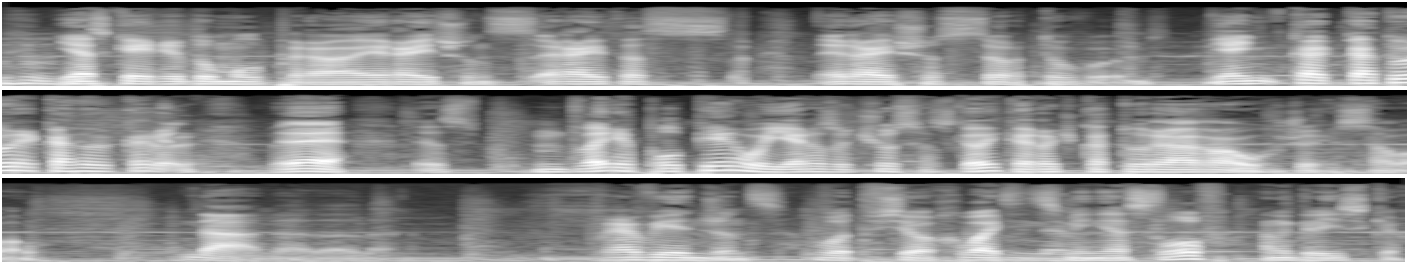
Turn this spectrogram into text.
Я скорее думал про Erations... Erations... Erations Sort of... Я... ко- Который... Который... кор- Э, на дворе пол первого я разучился разговаривать, короче, который Арау уже рисовал. Да, да, да, да. Про Vengeance. Вот, все, хватит Да. с меня слов английских.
